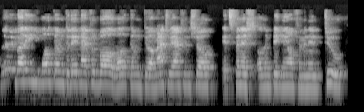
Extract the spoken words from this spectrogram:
Hello, everybody. Welcome to Late Night Football. Welcome to our match reaction show. It's finished Olympique Lyon Feminine 2,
